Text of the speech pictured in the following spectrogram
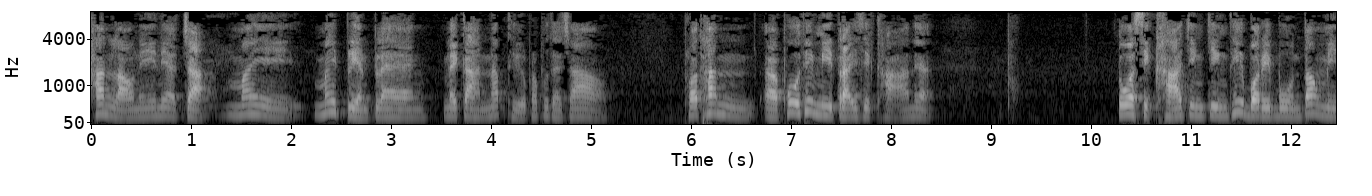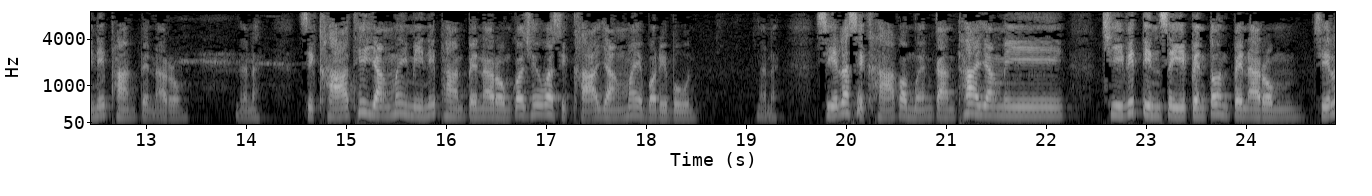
ท่านเหล่านี้เนี่ยจะไม่ไม่เปลี่ยนแปลงในการนับถือพระพุทธเจ้า เพราะท่านผู้ที่มีไตรสิกขาเนี่ย ตัวสิกขาจริง ๆ ที่บริบูรณ์ต้องมีนิพพานเป็นอารมณ์เนี่ยนะสิกขาที่ยังไม่มีนิพพานเป็นอารมณ์ก็ชื่อว่าสิกขายังไม่บริบูรณ์เนี่ยนะศีลสิกขาก็เหมือนกัน ถ้ายังมีชีวิตตินรีเป็นต้นเป็นอารมณ์ ศีล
